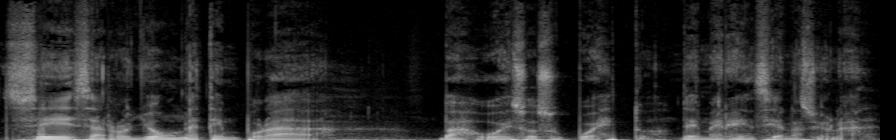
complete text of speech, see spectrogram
se desarrolló una temporada bajo esos supuestos de emergencia nacional.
